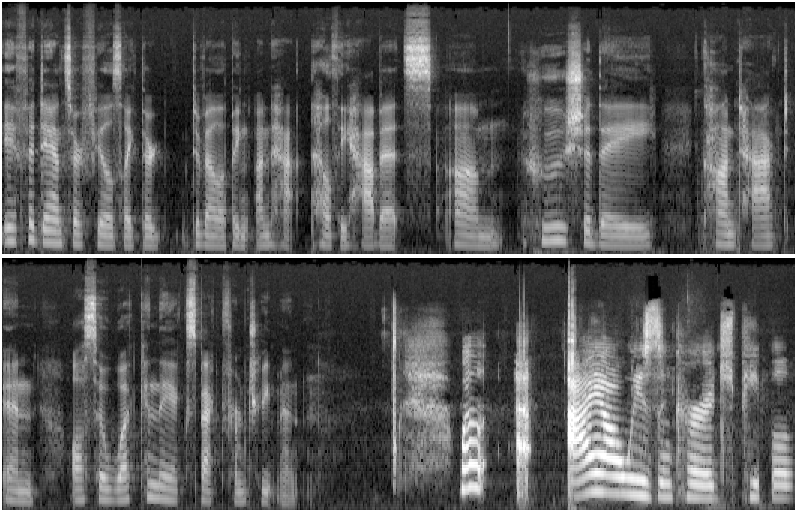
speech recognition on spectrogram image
if a dancer feels like they're developing unhealthy habits, um, who should they contact, and also what can they expect from treatment? Well, I always encourage people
